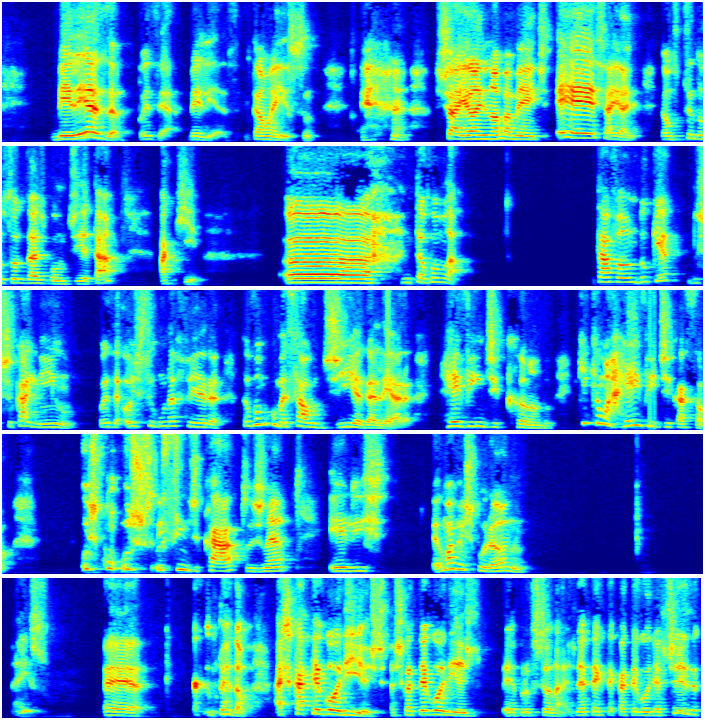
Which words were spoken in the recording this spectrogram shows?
Beleza? Pois é, beleza. Então é isso. Chayane novamente. Ê, Chayane. Então, sintam todos bom dia, tá? Aqui. Uh, então, vamos lá. Tá falando do quê? Do chocalhinho. Pois é, hoje é segunda-feira. Então vamos começar o dia, galera, reivindicando. O que é uma reivindicação? Os, os, os sindicatos, né? Eles, é uma vez por ano, é isso. É, perdão, as categorias, as categorias é, profissionais, né? Tem que ter categoria X,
